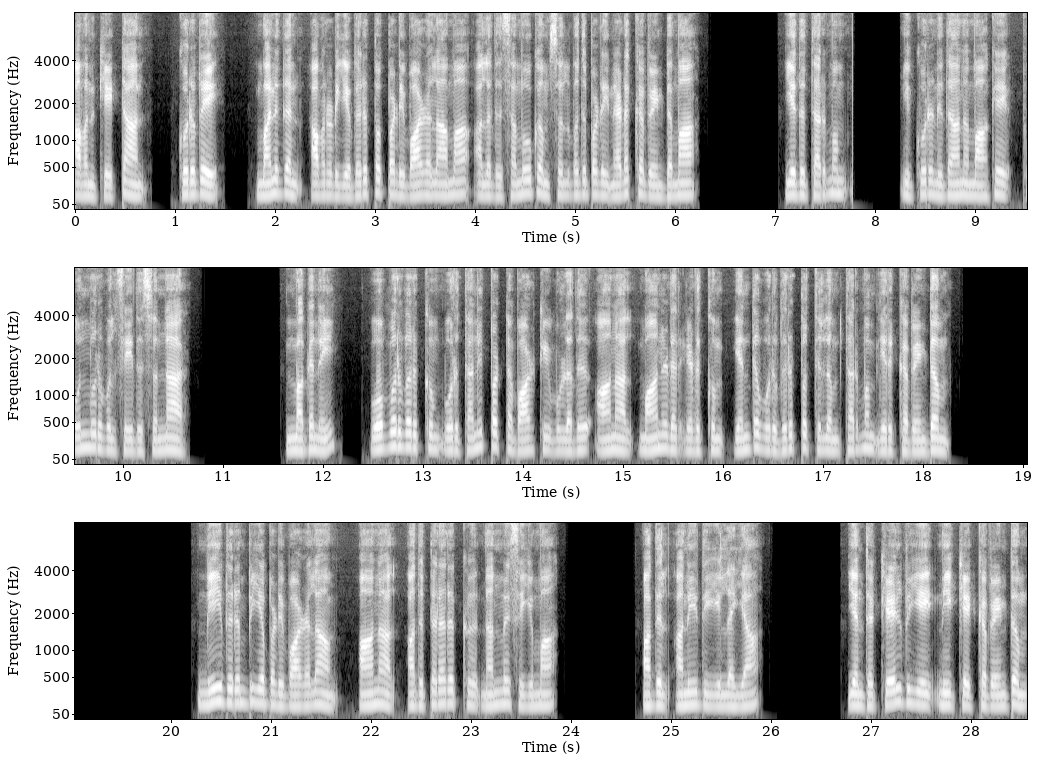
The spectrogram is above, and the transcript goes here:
அவன் கேட்டான் குருவே மனிதன் அவனுடைய விருப்பப்படி வாழலாமா அல்லது சமூகம் சொல்வதுபடி நடக்க வேண்டுமா? எது தர்மம்? இக்குறு நிதானமாக புன்முறுவல் செய்து சொன்னார். மகனே ஒவ்வொருவருக்கும் ஒரு தனிப்பட்ட வாழ்க்கை உள்ளது. ஆனால் மானிடர் எடுக்கும் எந்த ஒரு விருப்பத்திலும் தர்மம் இருக்க வேண்டும். நீ விரும்பியபடி வாழலாம் ஆனால் அது பிறருக்கு நன்மை செய்யுமா? அதில் அநீதி இல்லையா? என்ற கேள்வியை நீ கேட்க வேண்டும்.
